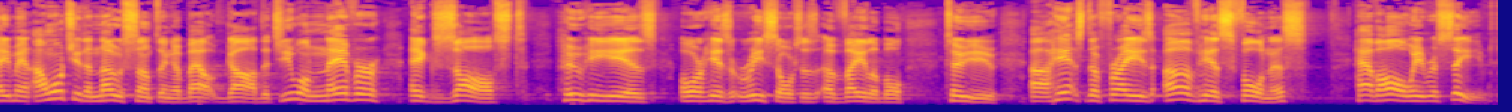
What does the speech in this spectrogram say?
Amen. I want you to know something about God that you will never exhaust who He is or His resources available to you. Uh, hence the phrase of His fullness have all we received.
